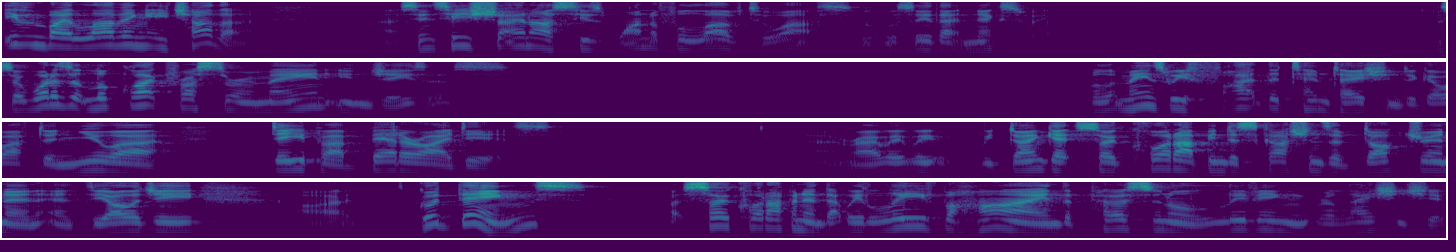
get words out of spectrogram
even by loving each other, uh, since he's shown us his wonderful love to us. We'll see that next week. So, what does it look like for us to remain in Jesus? Well, it means we fight the temptation to go after newer, deeper, better ideas. Right? We, we, we don't get so caught up in discussions of doctrine and, and theology, uh, good things, but so caught up in it that we leave behind the personal, living relationship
